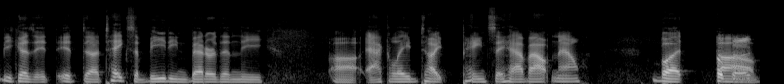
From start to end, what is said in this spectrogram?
because it it uh, takes a beating better than the uh, accolade type paints they have out now. But uh, Okay.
